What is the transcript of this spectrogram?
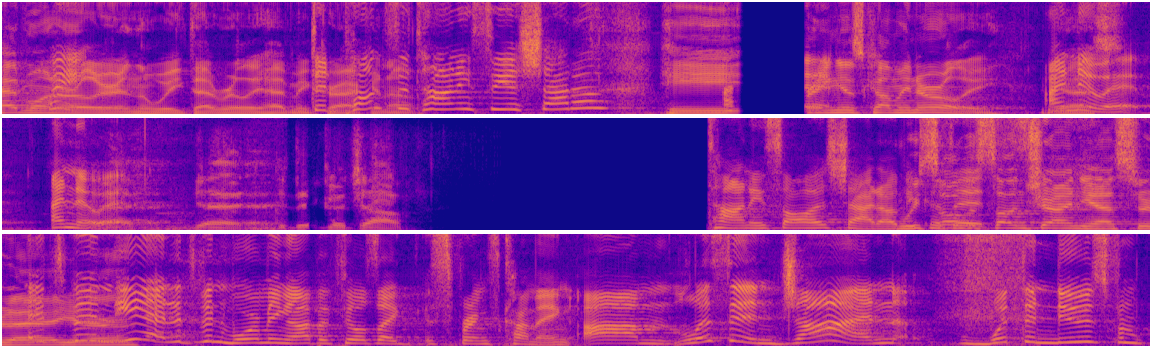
Had one Wait. earlier in the week that really had me Did cracking up. Punxsutawney see a shadow? He spring is coming early. I knew Yes. it. I knew it. Yeah, you did a good job. Tawny saw his shadow. We saw the sunshine yesterday. It's been yeah, and it's been warming up. It feels like spring's coming. Um, listen, John, with the news from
